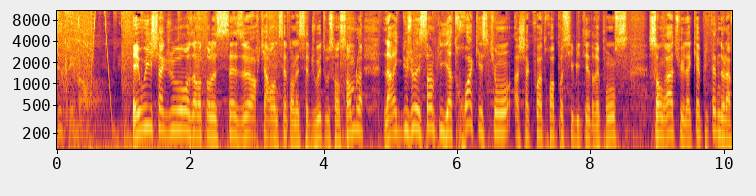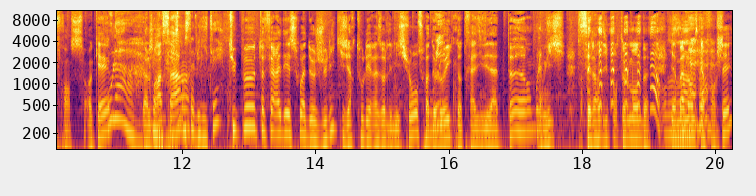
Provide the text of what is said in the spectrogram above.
de Clément. Et oui, chaque jour, aux alentours de 16h47, on essaie de jouer tous ensemble. La règle du jeu est simple, il y a trois questions, à chaque fois trois possibilités de réponse. Sandra, tu es la capitaine de la France, ok? Oula, Dans le brassard. responsabilité. Tu peux te faire aider soit de Julie, qui gère tous les réseaux de l'émission, soit de Oui. Loïc, notre réalisateur. Oui, c'est lundi pour tout le monde. Il y a ma langue qui a fourché.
